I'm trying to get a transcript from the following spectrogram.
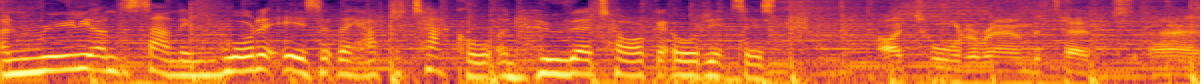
and really understanding what it is that they have to tackle and who their target audience is. I toured around the tent and,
